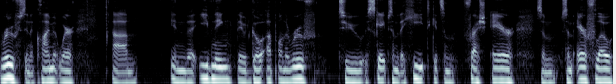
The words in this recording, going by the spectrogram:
roofs in a climate where um, in the evening they would go up on the roof to escape some of the heat, get some fresh air, some some airflow.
